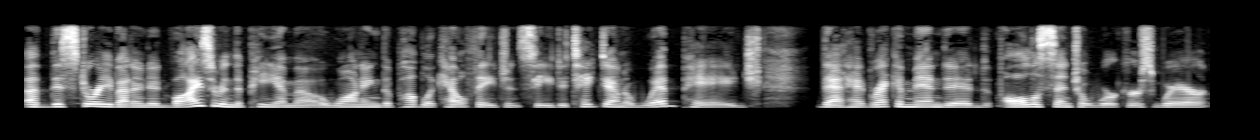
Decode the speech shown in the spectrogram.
uh, this story about an advisor in the PMO wanting the public health agency to take down a web page that had recommended all essential workers wear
